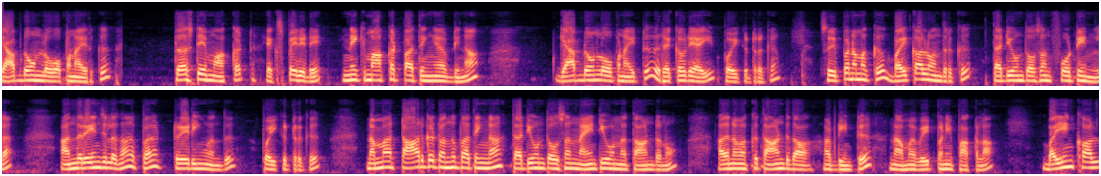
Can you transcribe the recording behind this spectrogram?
கேப் டவுனில் ஓப்பன் ஆயிருக்கு. தேர்ஸ்டே மார்க்கெட் எக்ஸ்பைரி டே இன்றைக்கி மார்க்கெட் பார்த்தீங்க அப்படின்னா கேப் டவுனில் ஓப்பன் ஆகிட்டு ரெக்கவரி ஆகி போய்கிட்டு இருக்கு ஸோ இப்போ நமக்கு பைக்கால் வந்திருக்கு தேர்ட்டி ஒன் தௌசண்ட் ஃபோர்டீனில் அந்த ரேஞ்சில் தான் இப்போ ட்ரேடிங் வந்து போய்கிட்டு இருக்கு நம்ம டார்கெட் வந்து பார்த்திங்கன்னா தேர்ட்டி ஒன் தௌசண்ட் நைன்ட்டி ஒன்னை தாண்டணும். அது நமக்கு தாண்டுதா அப்படின்ட்டு நாம் வெயிட் பண்ணி பார்க்கலாம். பையிங் கால்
